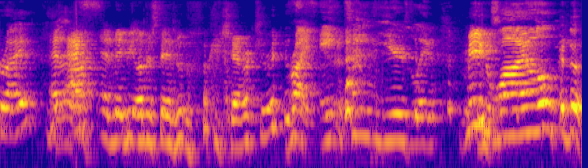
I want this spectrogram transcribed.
right? And, act, and maybe understand who the fucking character is. Right, 18 years later. Meanwhile, And, uh,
